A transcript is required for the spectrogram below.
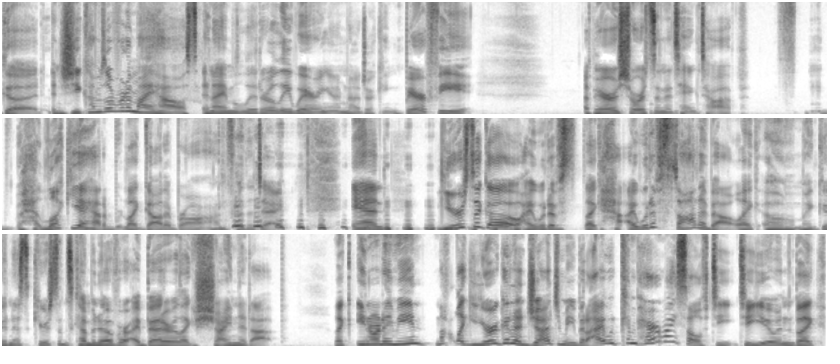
good. And she comes over to my house and I'm literally wearing, I'm not joking, bare feet, a pair of shorts and a tank top. Lucky I had a like got a bra on for the day. and years ago I would have like I would have thought about like, oh my goodness, Kirsten's coming over. I better like shine it up. Like, you know what I mean? Not like you're gonna judge me, but I would compare myself to to you and be like,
